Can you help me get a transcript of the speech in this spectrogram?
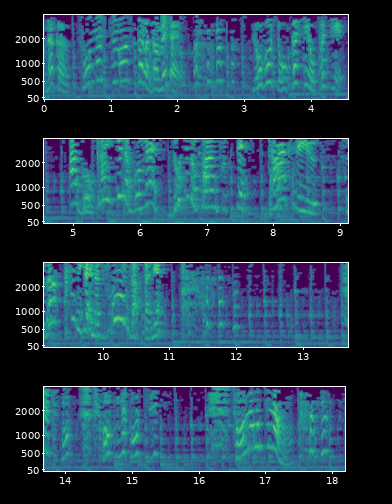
なんか、そんな質問したらダメだよ。ロボットおかしいおかしい。あ、誤解してた、ごめん。女子のパンツって、男子でいう、スラックスみたいなズボンだったね。そ、そんなオチ？そんなオチなの？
